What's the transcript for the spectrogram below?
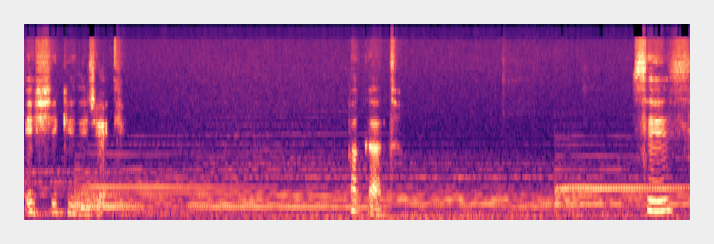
eşlik edecek. Fakat siz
